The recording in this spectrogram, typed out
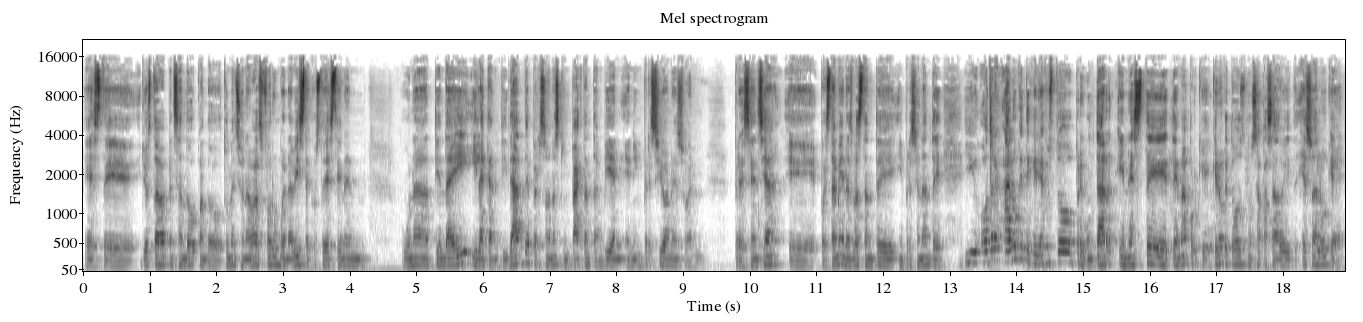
Este, yo estaba pensando cuando tú mencionabas Forum Buenavista, que ustedes tienen una tienda ahí y la cantidad de personas que impactan también en impresiones o en presencia, eh, pues también es bastante impresionante. Y otra, algo que te quería justo preguntar en este tema, porque creo que todos nos ha pasado y eso es algo que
